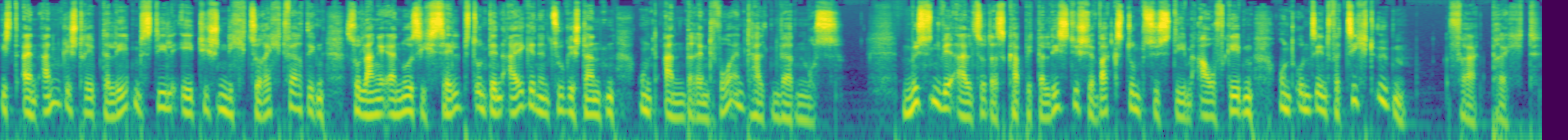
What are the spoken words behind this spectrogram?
ist ein angestrebter Lebensstil ethisch nicht zu rechtfertigen, solange er nur sich selbst und den eigenen zugestanden und anderen vorenthalten werden muss. Müssen wir also das kapitalistische Wachstumssystem aufgeben und uns in Verzicht üben? fragt Brecht.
